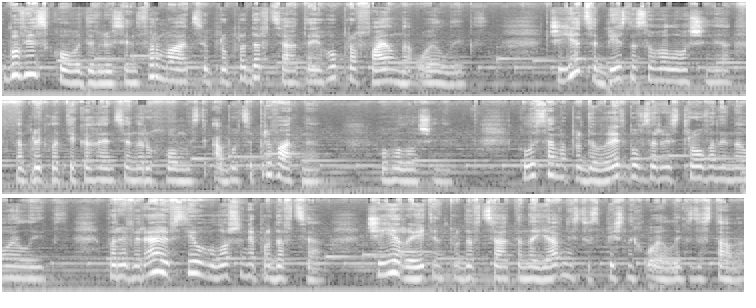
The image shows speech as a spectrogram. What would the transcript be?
обов'язково дивлюся інформацію про продавця та його профайл на OLX. Чи є це бізнес-оголошення, наприклад, як агенція нерухомості, або це приватне оголошення. Коли саме продавець був зареєстрований на OLX, перевіряю всі оголошення продавця, чи є рейтинг продавця та наявність успішних OLX доставок.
